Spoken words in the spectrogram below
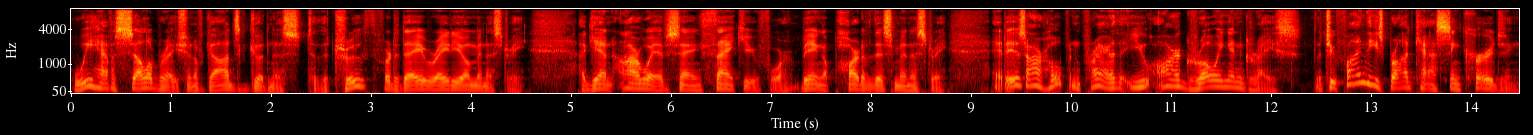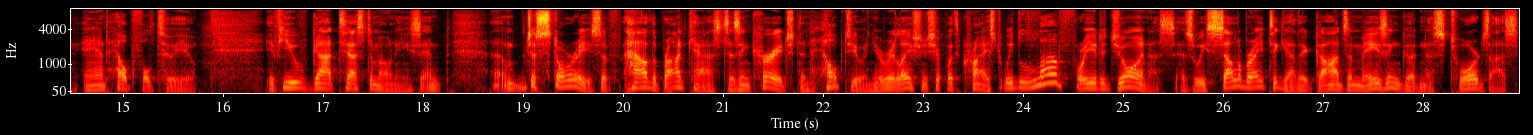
we have a celebration of God's goodness to the Truth for Today radio ministry. Again, our way of saying thank you for being a part of this ministry. It is our hope and prayer that you are growing in grace, that you find these broadcasts encouraging and helpful to you. If you've got testimonies and um, just stories of how the broadcast has encouraged and helped you in your relationship with Christ, we'd love for you to join us as we celebrate together God's amazing goodness towards us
